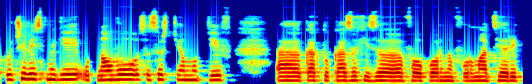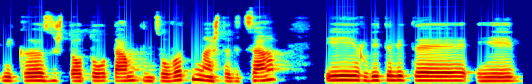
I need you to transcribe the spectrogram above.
Включили сме ги отново със същия мотив както казах и за фолклорна формация ритмика, защото там танцуват нашите деца и родителите и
